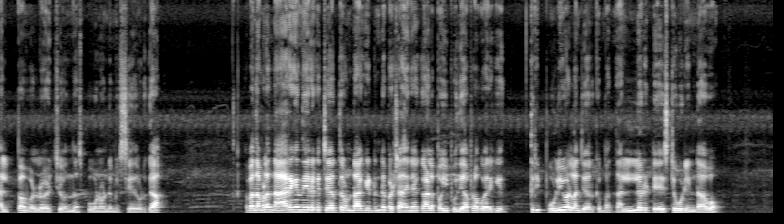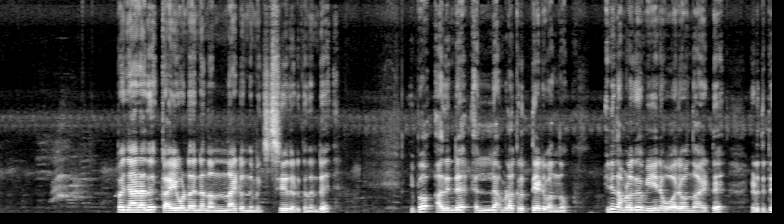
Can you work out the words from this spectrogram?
അല്പം വെള്ളമൊഴിച്ച് ഒന്ന് സ്പൂൺ കൊണ്ട് മിക്സ് ചെയ്ത് കൊടുക്കുക. അപ്പോൾ നമ്മൾ നാരങ്ങ നീരൊക്കെ ചേർത്ത് ഉണ്ടാക്കിയിട്ടുണ്ട്. പക്ഷേ അതിനേക്കാൾ ഇപ്പോൾ ഈ പുതിയാപ്പിളൊക്കെ വരയ്ക്ക് ഇത്തിരി പുളിവെള്ളം ചേർക്കുമ്പോൾ നല്ലൊരു ടേസ്റ്റ് കൂടി ഉണ്ടാവും. ഇപ്പോൾ ഞാനത് കൈ കൊണ്ട് തന്നെ നന്നായിട്ടൊന്ന് മിക്സ് ചെയ്തെടുക്കുന്നുണ്ട്. ഇപ്പോൾ അതിന്റെ എല്ലാം ഇവിടെ കൃത്യമായിട്ട് വന്നു. ഇനി നമ്മൾക്ക് മീൻ ഓരോന്നായിട്ട് എടുത്തിട്ട്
